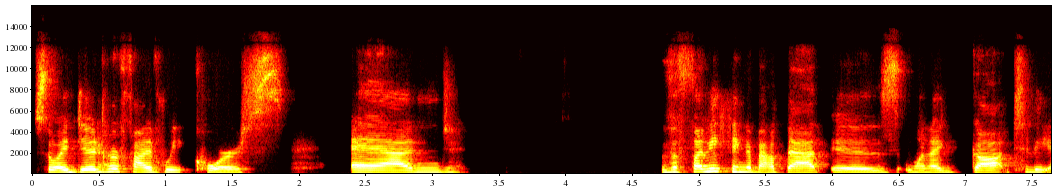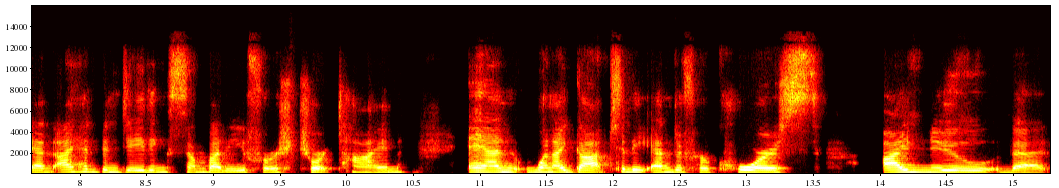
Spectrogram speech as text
So I did her five week course. And the funny thing about that is when I got to the end, I had been dating somebody for a short time. And when I got to the end of her course, I knew that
